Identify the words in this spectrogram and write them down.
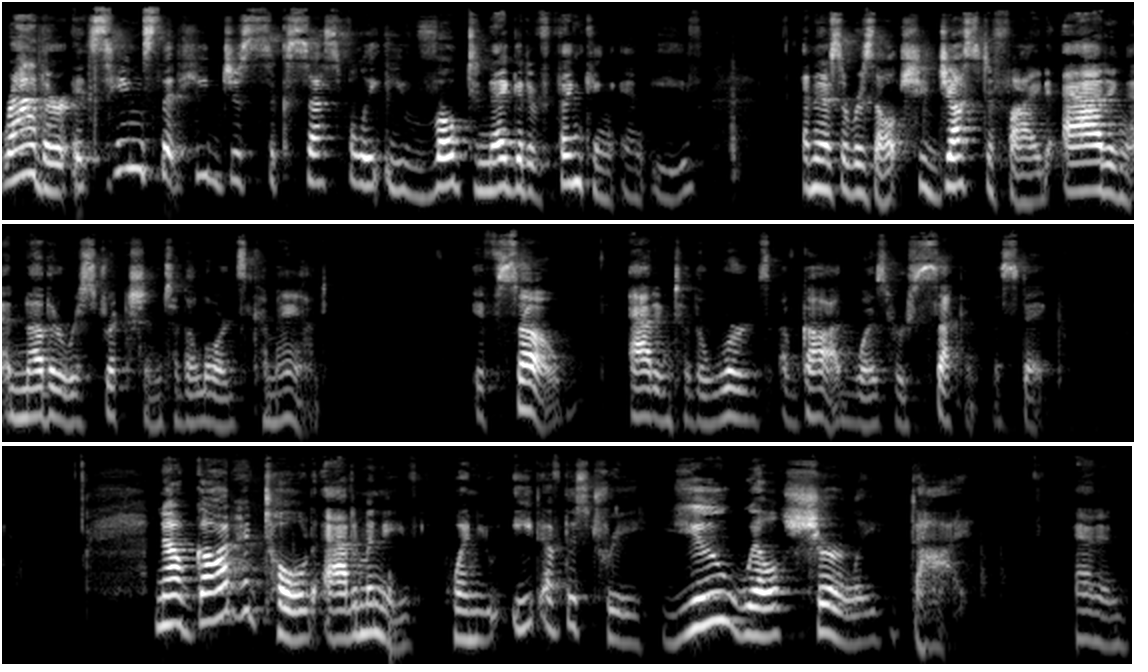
Rather, it seems that he just successfully evoked negative thinking in Eve, and as a result, she justified adding another restriction to the Lord's command. If so, adding to the words of God was her second mistake. Now, God had told Adam and Eve, when you eat of this tree, you will surely die. And in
